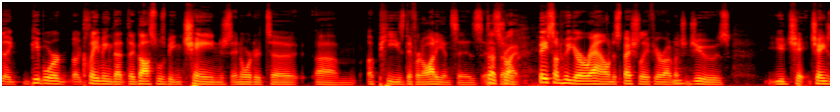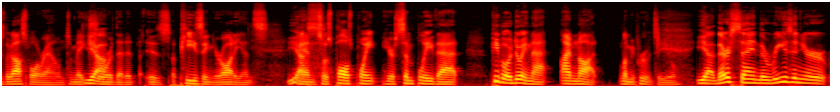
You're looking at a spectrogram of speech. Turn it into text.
like people were uh, claiming that the gospel was being changed in order to um, appease different audiences. And That's so right. Based on who you're around, especially if you're around a bunch of mm-hmm. Jews, you cha- change the gospel around to make Yeah. sure that it is appeasing your audience. Yes. And so is Paul's point here simply that people are doing that. I'm not. Let me prove it to you. Yeah, they're saying the reason you're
